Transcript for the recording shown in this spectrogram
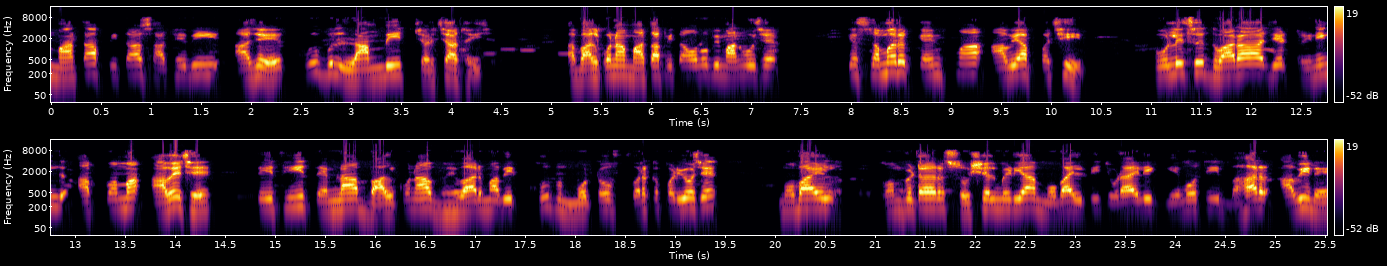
માતા પિતા સાથે બી આજે ખૂબ લાંબી ચર્ચા થઈ છે. આ બાળકોના માતા પિતાઓનું બી માનવું છે કે સમર કેમ્પમાં આવ્યા પછી પોલીસ દ્વારા જે ટ્રેનિંગ આપવામાં આવે છે તેથી તેમના બાળકોના વ્યવહારમાં બી ખૂબ મોટો ફરક પડ્યો છે. મોબાઈલ, કોમ્પ્યુટર, સોશિયલ મીડિયા, મોબાઈલથી જોડાયેલી ગેમોથી બહાર આવીને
